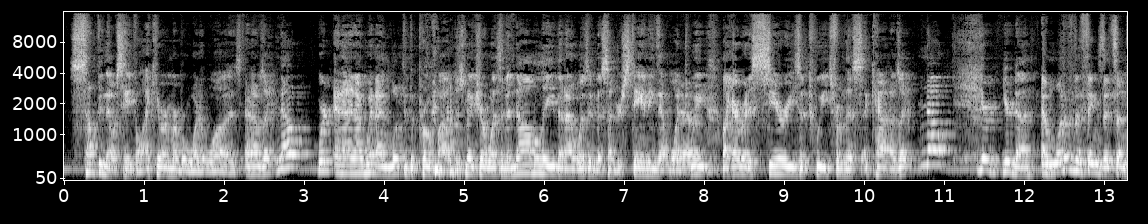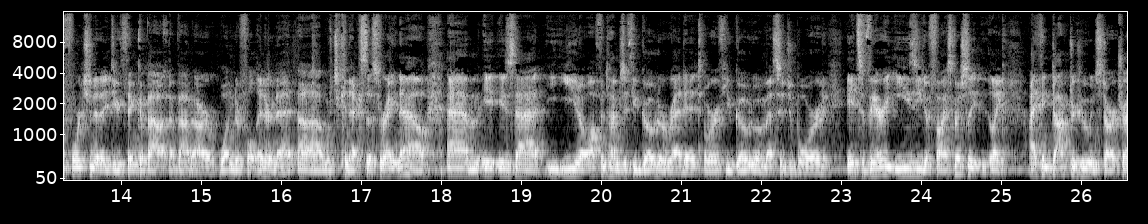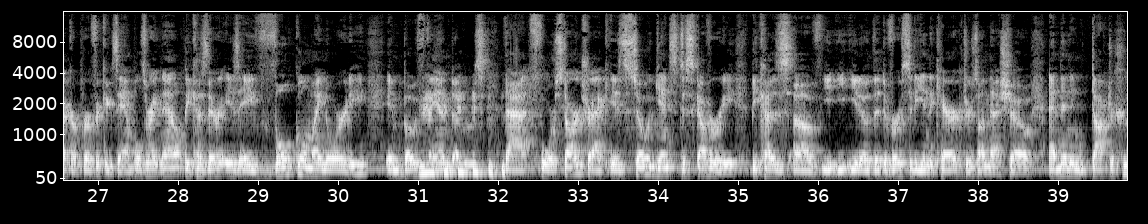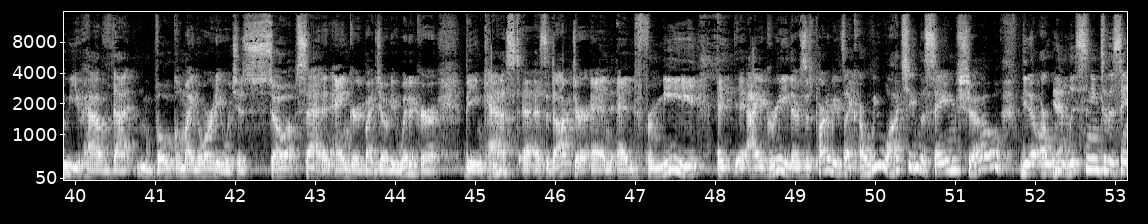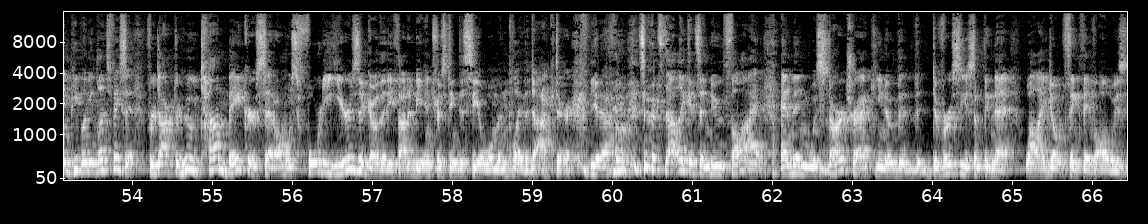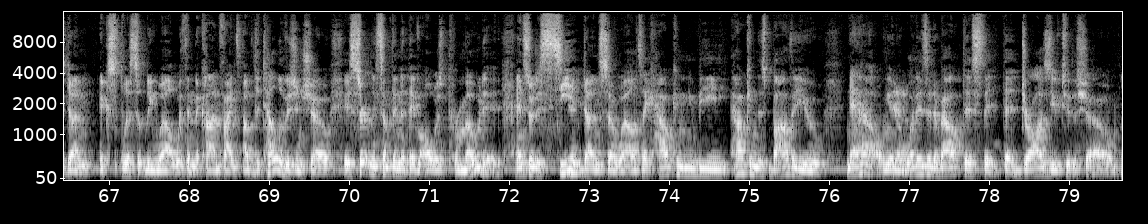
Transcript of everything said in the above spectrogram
something that was hateful. I can't remember what it was, and I was like, nope. We're, and I, I went, and I looked at the profile just to make sure it wasn't an anomaly, that I wasn't misunderstanding that one Yeah. tweet. Like I read a series of tweets from this account. And I was like, nope, you're you're done. And one of the things that's unfortunate, I do think about about our wonderful internet, uh, which connects us right now, um, is that you know oftentimes if you go to Reddit or if you go to a message board, it's very easy to find. Especially like I think Doctor Who and Star Trek are perfect examples right now because there is a vocal minority in both fandoms that for Star Trek is so against Discovery because of y- y- you know the diversity in the characters on that show, and then in Doctor Who you have that vocal minority which is so upset and angered by Jodie Whittaker being cast a- as the Doctor, and and for me, it, I agree. There's this part of me. It's like, are we watching the same show? You know, are we Yeah. listening to the same people? I mean, let's face it. For Doctor Who, Tom Baker said almost 40 years ago that he thought it'd be interesting to see a woman play the Doctor. You know, so it's not like it's a new thought. And then with Star Trek, you know, the, the diversity is something that, while I don't think they've always done explicitly well within the confines of the television show, is certainly something that they've always promoted. And so to see it done so well, it's like, how can you be? How can this bother you now? You know, Yeah. what is it about this that that draws you to the show?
